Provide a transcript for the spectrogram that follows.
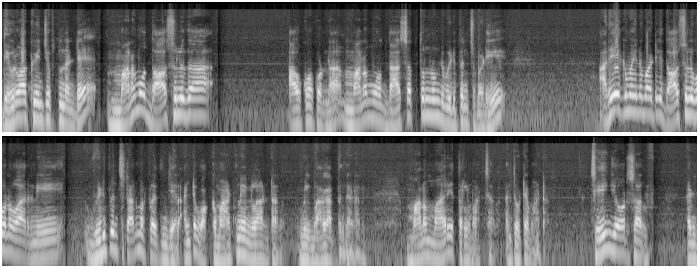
దేవుని వాక్యం ఏం చెప్తుందంటే మనము దాసులుగా అవుకోకుండా మనము దాసత్వం నుండి విడిపించబడి అనేకమైన వాటికి దాసులుగా ఉన్న వారిని విడిపించడానికి మరి ప్రయత్నం చేయాలి. అంటే ఒక్క మాట నేను ఇలా అంటాను మీకు బాగా అర్థం కావడానికి. మనం మారి ఇతరులు మార్చాలి అంతే మాట. Change yourself and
